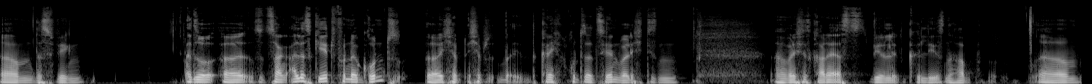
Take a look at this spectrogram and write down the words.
Ähm, deswegen. Also äh, sozusagen alles geht von der Grund, äh, ich habe, ich habe, kann ich kurz erzählen, weil ich diesen, äh, weil ich das gerade erst wieder gelesen habe. Ähm,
